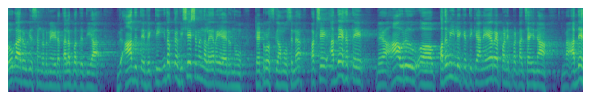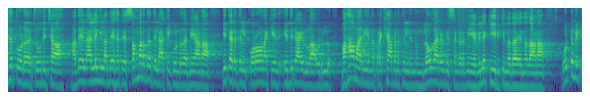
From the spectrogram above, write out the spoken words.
ലോകാരോഗ്യ സംഘടനയുടെ തലപ്പത്തെത്തിയ ആദ്യത്തെ വ്യക്തി. ഇതൊക്കെ വിശേഷണങ്ങൾ ഏറെയായിരുന്നു ടെട്രോസ് ഗാമോസിന്. പക്ഷേ അദ്ദേഹത്തെ ആ ഒരു പദവിയിലേക്ക് എത്തിക്കാൻ ഏറെ പണിപ്പെട്ട ചൈന അദ്ദേഹത്തോട് ചോദിച്ച അതേ അല്ലെങ്കിൽ അദ്ദേഹത്തെ സമ്മർദ്ദത്തിലാക്കിക്കൊണ്ട് തന്നെയാണ് ഇത്തരത്തിൽ കൊറോണയ്ക്ക് എതിരായുള്ള ഒരു മഹാമാരി എന്ന പ്രഖ്യാപനത്തിൽ നിന്നും ലോകാരോഗ്യ സംഘടനയെ വിലക്കിയിരിക്കുന്നത് എന്നതാണ് ഒട്ടുമിക്ക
